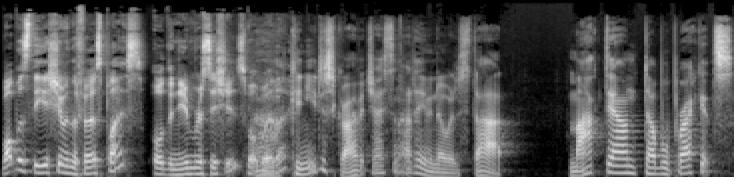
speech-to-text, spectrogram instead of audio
what was the issue in the first place? Or the numerous issues? What were uh, they? Can you describe it, Jason? I don't even know where to start. Markdown double brackets.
